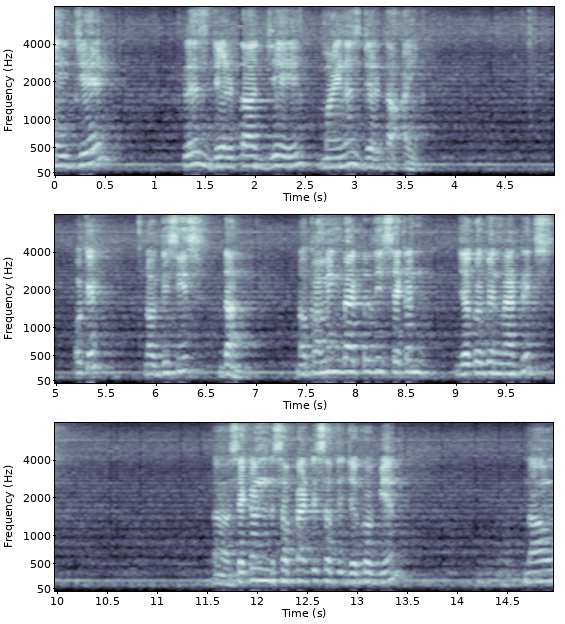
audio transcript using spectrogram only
ij plus delta j minus delta i okay now this is done. Now coming back to the second jacobian matrix. Uh, second submatrix of the jacobian. Now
